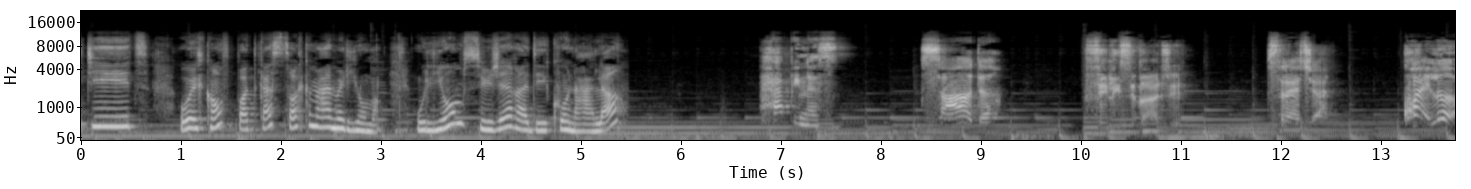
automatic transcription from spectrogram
جيت. ويلكم في بودكاست توك مع مريومة. واليوم السوجي غادي يكون على happiness. سعادة. Felicidade, sreća 快乐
